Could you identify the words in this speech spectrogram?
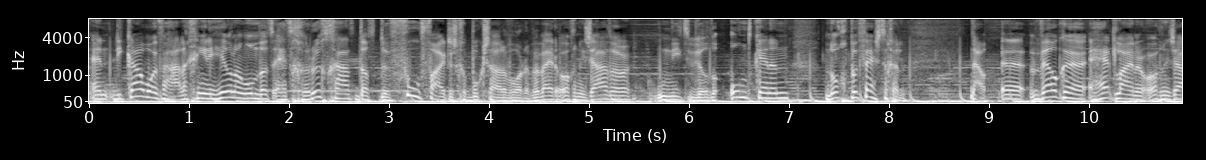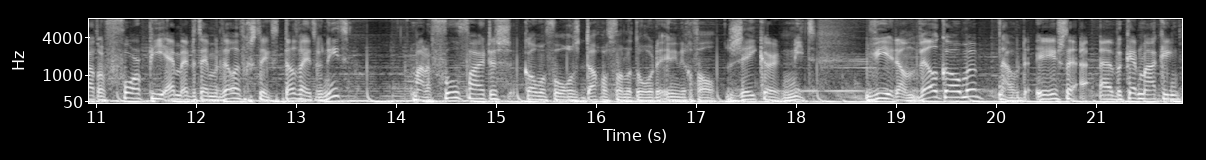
En die cowboyverhalen gingen heel lang om dat het gerucht gaat dat de Foo Fighters geboekt zouden worden. Waarbij de organisator niet wilde ontkennen, nog bevestigen. Nou, uh, welke headliner-organisator 4PM Entertainment wel heeft gestrikt, dat weten we niet. Maar de Foo Fighters komen volgens Dagblad van het Noorden in ieder geval zeker niet. Wie er dan wel komen? Nou, de eerste uh, bekendmaking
